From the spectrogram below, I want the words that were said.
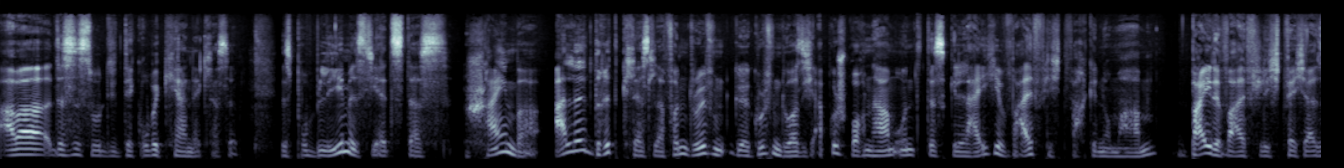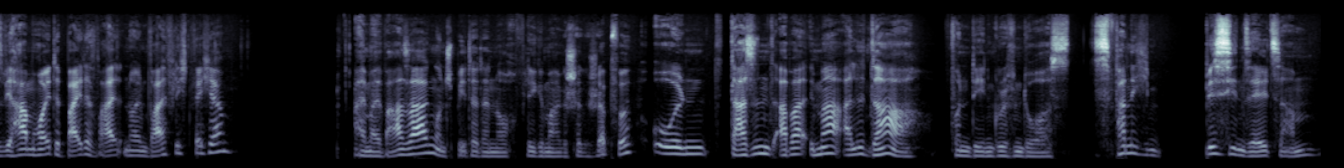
Aber das ist so die, der grobe Kern der Klasse. Das Problem ist jetzt, dass scheinbar alle Drittklässler von Gryffin, äh, Gryffindor sich abgesprochen haben und das gleiche Wahlpflichtfach genommen haben. Beide Wahlpflichtfächer. Also wir haben heute beide Wahl, neuen Wahlpflichtfächer. Einmal Wahrsagen und später dann noch Pflegemagische Geschöpfe. Und da sind aber immer alle da von den Gryffindors. Das fand ich ein bisschen seltsam.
